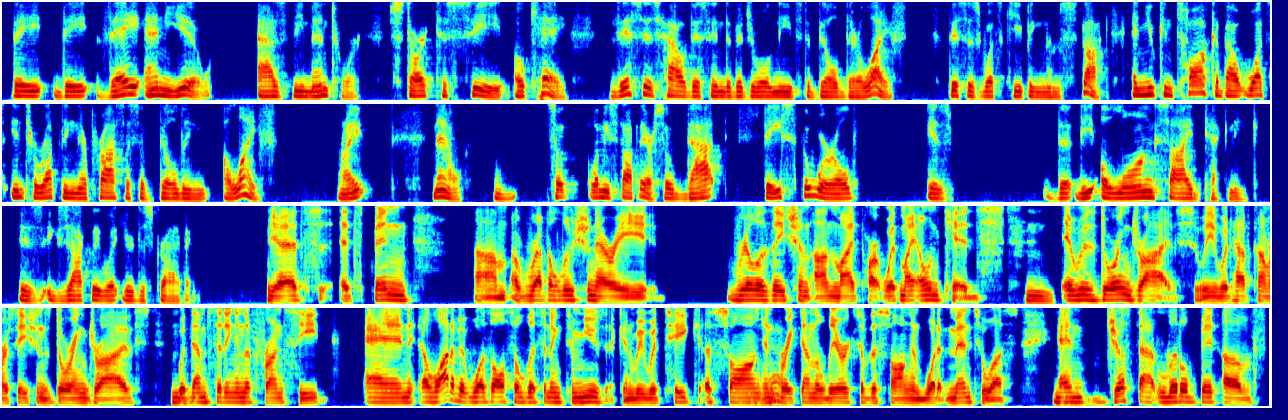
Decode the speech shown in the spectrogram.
They they they and you as the mentor start to see okay, this is how this individual needs to build their life. This is what's keeping them stuck. And you can talk about what's interrupting their process of building a life right? Now, so let me stop there. So that face the world is the the alongside technique is exactly what you're describing. Yeah, it's it's been um, a revolutionary realization on my part with my own kids. Hmm. It was during drives. We would have conversations during drives with Mhm. them sitting in the front seat. And a lot of it was also listening to music. And we would take a song and break down the lyrics of the song and what it meant to us. And just that little bit of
